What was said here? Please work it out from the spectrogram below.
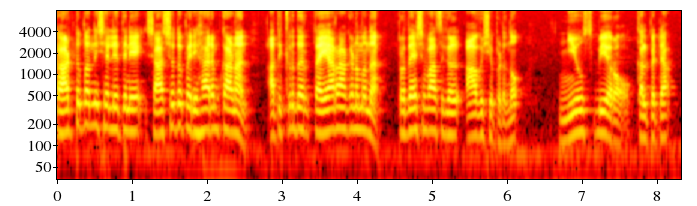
കാട്ടുപന്നി ശല്യത്തിന് ശാശ്വത പരിഹാരം കാണാൻ അധികൃതർ തയ്യാറാകണമെന്ന് പ്രദേശവാസികൾ ആവശ്യപ്പെടുന്നു. News bureau Kalpetta.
